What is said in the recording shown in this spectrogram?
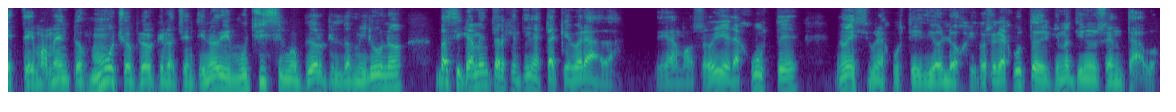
este momento es mucho peor que el 89 y muchísimo peor que el 2001. Básicamente Argentina está quebrada, digamos. Hoy el ajuste no es un ajuste ideológico, es el ajuste del que no tiene un centavo.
